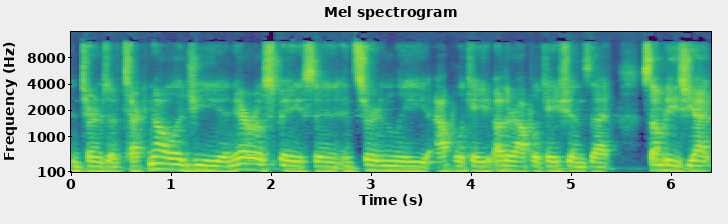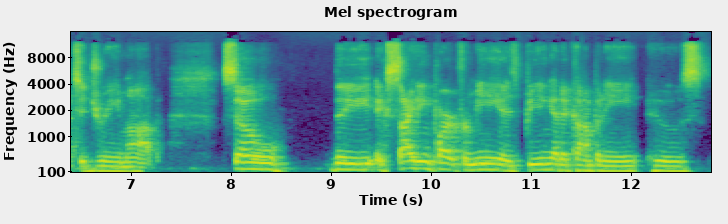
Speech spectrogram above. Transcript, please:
in terms of technology and aerospace and, and certainly other applications that somebody's yet to dream up. So the exciting part for me is being at a company who's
